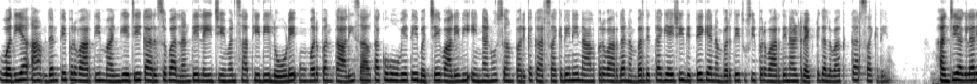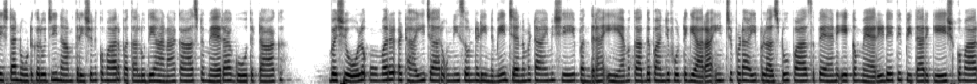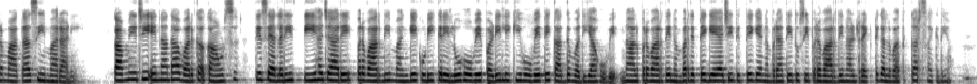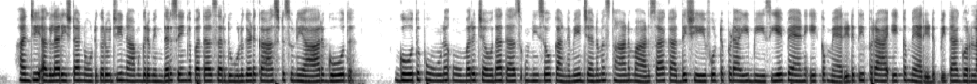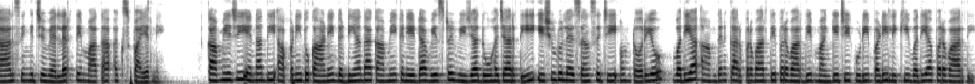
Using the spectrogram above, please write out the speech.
ਵਧੀਆ ਆਮਦਨ ਤੇ ਪਰਿਵਾਰ ਦੀ ਮੰਗ ਹੈ ਜੀ ਘਰ ਸੰਭਾਲਣ ਦੇ ਲਈ ਜੀਵਨ ਸਾਥੀ ਦੀ ਲੋੜ ਹੈ ਉਮਰ 45 ਸਾਲ ਤੱਕ ਹੋਵੇ ਤੇ ਬੱਚੇ ਵਾਲੇ ਵੀ ਇਹਨਾਂ ਨੂੰ ਸੰਪਰਕ ਕਰ ਸਕਦੇ ਨੇ। ਨਾਲ ਪਰਿਵਾਰ ਦਾ ਨੰਬਰ ਦਿੱਤਾ ਗਿਆ ਹੈ ਜੀ। ਦਿੱਤੇ ਗਏ ਨੰਬਰ ਤੇ ਤੁਸੀਂ ਪਰਿਵਾਰ ਦੇ ਨਾਲ ਡਾਇਰੈਕਟ ਗੱਲਬਾਤ ਕਰ ਸਕਦੇ ਹੋ। ਹਾਂਜੀ, ਅਗਲਾ ਰਿਸ਼ਤਾ ਨੋਟ ਕਰੋ ਜੀ। ਨਾਮ ਕ੍ਰਿਸ਼ਨ ਕੁਮਾਰ, ਪਤਾ ਲੁਧਿਆਣਾ, ਕਾਸਟ, ਮਹਿਰਾ, ਗੋਤ, ਟਾਕ। ਬਸ਼ੋਲ ਉਮਰ 28/4/1999 ਜਨਮ ਟਾਈਮ 6:15 AM ਕੱਦ ਪੰਜ ਫੁੱਟ 11 ਇੰਚ, ਪੜ੍ਹਾਈ ਪਲੱਸ ਟੂ ਪਾਸ ਭੈਣ ਇੱਕ ਮੈਰਿਡ ਏ ਅਤੇ ਪਿਤਾ ਰਕੇਸ਼ ਕੁਮਾਰ, ਮਾਤਾ ਸੀਮਾ ਰਾਣੀ। ਕੰਮ ਹੈ ਜੀ ਇਹਨਾਂ ਦਾ ਵਰਕ ਅਕਾਊਂਟਸ ਅਤੇ ਸੈਲਰੀ ਤੀਹ ਹਜ਼ਾਰ ਏ। ਪਰਿਵਾਰ ਦੀ ਮੰਗ ਮੰਗੇ ਕੁੜੀ ਘਰੇਲੂ ਹੋਵੇ ਪੜ੍ਹੀ ਲਿਖੀ ਹੋਵੇ ਅਤੇ ਕੱਦ ਵਧੀਆ ਹੋਵੇ। ਨਾਲ ਪਰਿਵਾਰ ਦੇ ਨੰਬਰ ਦਿੱਤੇ ਗਏ ਆ ਜੀ। ਦਿੱਤੇ ਗਏ ਨੰਬਰਾਂ ਤੇ ਤੁਸੀਂ ਪਰਿਵਾਰ ਦੇ ਨਾਲ ਡਾਇਰੈਕਟ ਗੱਲਬਾਤ ਕਰ ਸਕਦੇ ਹੋ। ਹਾਂਜੀ, ਅਗਲਾ ਰਿਸ਼ਤਾ ਨੋਟ ਕਰੋ ਜੀ। ਨਾਮ ਗੁਰਵਿੰਦਰ ਸਿੰਘ, ਪਤਾ ਸਰਦੂਲਗੜ੍ਹ, ਕਾਸਟ ਸੁਨਿਆਰ, ਗੋਤ। ਗੋਤਪੂਰਨ ਉਮਰ ਚੌਦਾਂ ਦਸ ਉੱਨੀ ਸੌ ਇਕਾਨਵੇਂ, ਜਨਮ ਸਥਾਨ ਮਾਨਸਾ, ਕੱਦ ਛੇ ਫੁੱਟ, ਪੜ੍ਹਾਈ ਬੀ ਸੀ ਏ ਭੈਣ ਇੱਕ ਮੈਰਿਡ ਅਤੇ ਭਰਾ ਇੱਕ ਮੈਰਿਡ, ਪਿਤਾ ਗੁਰਲਾਲ ਸਿੰਘ ਜਵੈਲਰ ਅਤੇ ਮਾਤਾ ਐਕਸਪਾਇਰ ਨੇ। ਕੰਮ ਹੈ ਜੀ, ਇਹਨਾਂ ਦੀ ਆਪਣੀ ਦੁਕਾਨ ਹੈ ਗੱਡੀਆਂ ਦਾ ਕੰਮ ਹੈ Canada visitor visa 2030 issued license ਜੀ ਓਨਟਾਰੀਓ ਵਧੀਆ ਆਮਦਨ, ਘਰ ਪਰਿਵਾਰ ਤੇ ਪਰਿਵਾਰ ਦੀ ਮੰਗੇ ਜੀ। ਕੁੜੀ ਪੜ੍ਹੀ ਲਿਖੀ, ਵਧੀਆ ਪਰਿਵਾਰ ਦੀ।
